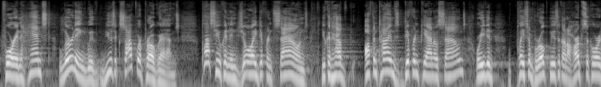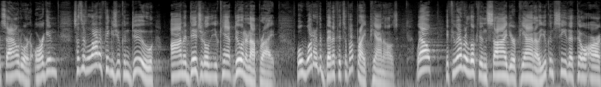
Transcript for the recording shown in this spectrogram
for enhanced learning with music software programs. Plus, you can enjoy different sounds. You can have oftentimes different piano sounds, or even play some Baroque music on a harpsichord sound or an organ. So there's a lot of things you can do on a digital that you can't do in an upright. Well, what are the benefits of upright pianos? Well, if you ever looked inside your piano, you can see that there are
